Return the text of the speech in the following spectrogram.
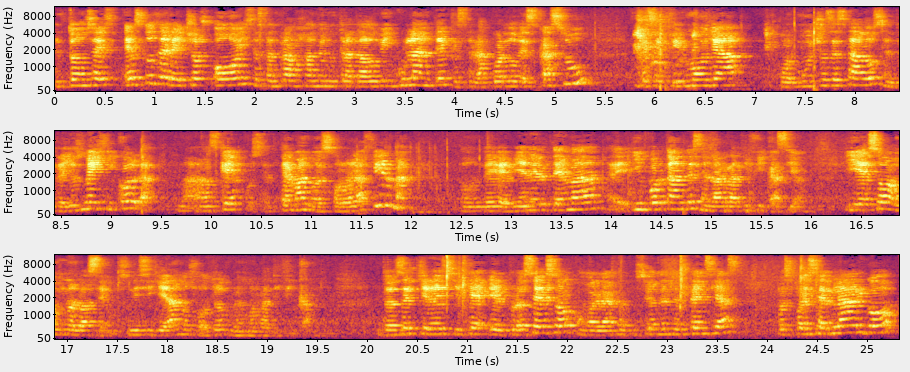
Entonces, estos derechos hoy se están trabajando en un tratado vinculante, que es el Acuerdo de Escazú, que se firmó ya por muchos estados, entre ellos México, nada más que pues, el tema no es solo la firma, donde viene el tema eh, importante es en la ratificación. Y eso aún no lo hacemos, ni siquiera nosotros lo hemos ratificado. Entonces quiere decir que el proceso, como la ejecución de sentencias, pues puede ser largo,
